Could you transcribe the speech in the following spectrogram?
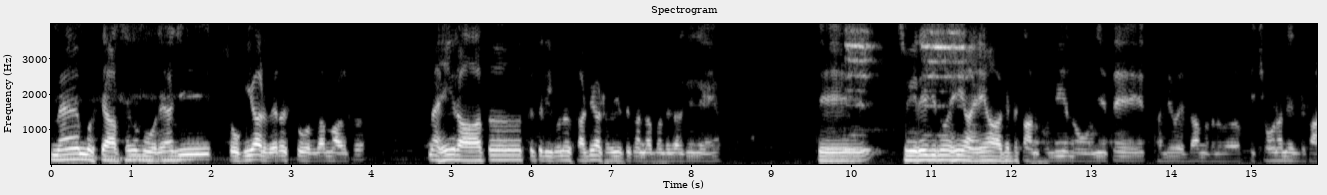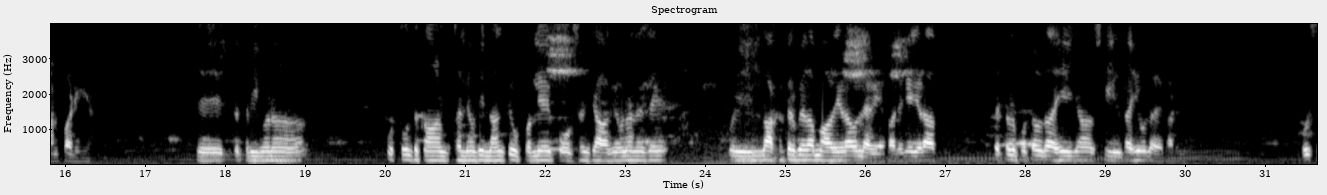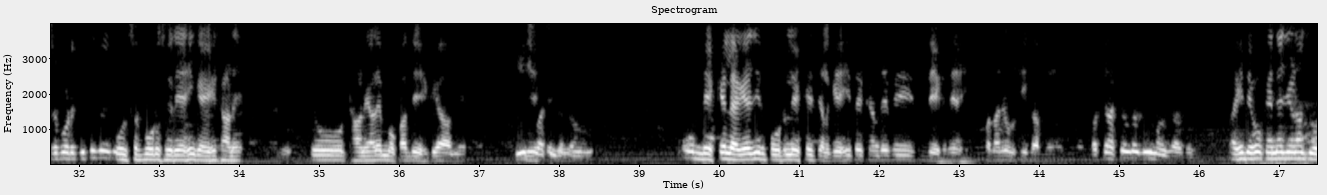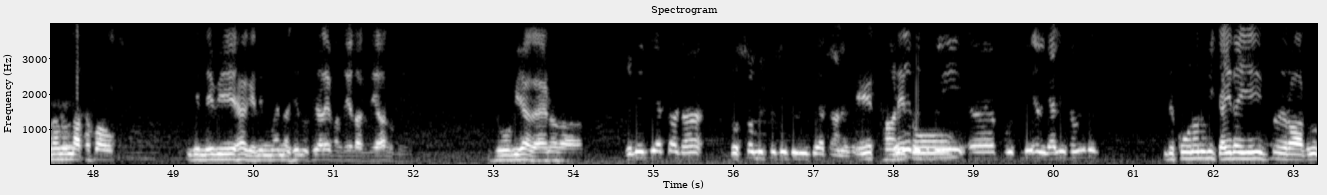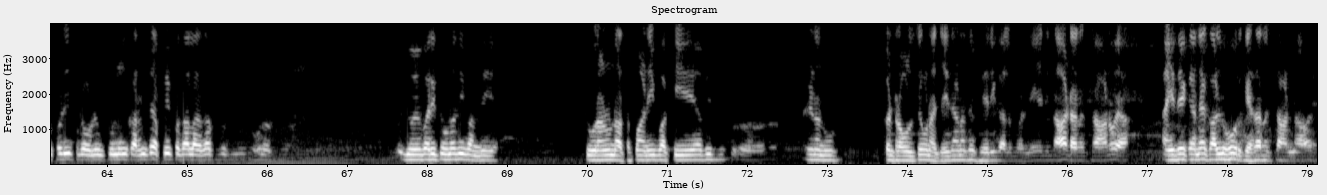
ਮੈਂ ਮੁਖਤਿਆਰ ਸਿੰਘ ਬੋਲ ਰਿਹਾ ਜੀ, ਸੋਗੀ ਹਾਰਡਵੇਅਰ ਸਟੋਰ ਦਾ ਮਾਲਕ। ਮੈਂ ਹੀ ਰਾਤ ਤਕਰੀਬਨ 8:30 ਵਜੇ ਦੁਕਾਨਾਂ ਬੰਦ ਕਰਕੇ ਗਏ ਆ ਤੇ ਸਵੇਰੇ ਜਦੋਂ ਅਸੀਂ ਆਏ ਆ ਆ ਕੇ ਦੁਕਾਨ ਖੋਲੀ ਹੈ 9 ਵਜੇ ਤੇ ਥੱਲੇ ਇਦਾਂ ਮਤਲਬ ਪਿੱਛੋਂ ਉਹਨਾਂ ਨੇ ਦੁਕਾਨ ਪਾੜੀ ਆ। ਤੇ ਤਕਰੀਬਨ ਉੱਤੋਂ ਦੁਕਾਨ ਥੱਲਿਓਂ ਦੀ ਲੰਘ ਕੇ ਉੱਪਰਲੇ ਪੋਰਸ਼ਨ 'ਚ ਆ ਕੇ ਉਹਨਾਂ ਨੇ ਤੇ ਕੋਈ ਲੱਖ ਰੁਪਏ ਦਾ ਮਾਲ ਜਿਹੜਾ ਉਹ ਲੈ ਗਿਆ, ਕੱਢ ਕੇ ਜਿਹੜਾ ਪਿੱਤਲ ਪੁੱਤਲ ਦਾ ਸੀ ਜਾਂ ਸਟੀਲ ਦਾ ਸੀ ਉਹ ਲੈ ਕੇ ਕੱਢ ਗਏ ਪੁਲਿਸ ਰਿਪੋਰਟ ਕੀਤੀ ਕੋਈ ਪੁਲਿਸ ਰਿਪੋਰਟ ਸਵੇਰੇ ਅਸੀਂ ਗਏ ਸੀ ਥਾਣੇ ਤੇ ਉਹ ਥਾਣੇ ਵਾਲੇ ਮੌਕਾ ਦੇਖ ਕੇ ਆ ਗਏ। ਕੀ ਦੇਖ ਸਵਾਸ਼ਨ ਕੇ ਦਿੱਤਾ ਉਹਨਾਂ ਨੂੰ? ਉਹ ਲਿਖ ਕੇ ਲੈ ਗਏ ਜੀ ਰਿਪੋਰਟ ਲਿਖ ਕੇ ਚਲ ਗਏ ਸੀ ਤੇ ਕਹਿੰਦੇ ਵੀ ਦੇਖਦੇ ਆਂ ਅਸੀਂ ਪਤਾ ਨਹੀਂ ਹੁਣ ਕੀ ਕਰਦੇ ਆ। ਪ੍ਰਸ਼ਾਸਨ ਦਾ ਕੀ ਮੰਗ ਕਰਦੇ ਹੋ? ਅਸੀਂ ਦੇਖੋ ਕਹਿੰਦੇ ਜਿਹੜਾ ਚੋਰਾਂ ਨੂੰ ਨੱਥ ਪਾਓ ਜਿੰਨੇ ਵੀ ਇਹ ਹੈਗੇ ਨੇ ਮੈਂ ਨਸ਼ੇ ਨੁਸ਼ੇ ਵਾਲੇ ਬੰਦੇ ਲੱਗਦੇ ਆ ਸਾਨੂੰ ਤੇ। ਜੋ ਵੀ ਹੈਗਾ ਇਹਨਾਂ ਦਾ। ਜਿਵੇਂ ਕਿ ਇਹ ਤੁਹਾਡਾ 200 ਮੀਟਰ ਦੀ ਦੂਰੀ ਤੇ ਆ ਥਾਣੇ ਤੋਂ ਇਹ ਥਾਣੇ ਤੋਂ ਪੁਲਿਸ ਦੀ ਅਣਗਹਿਲੀ ਸਮਝਦੇ? ਦੇਖੋ ਉਹਨਾਂ ਨੂੰ ਵੀ ਚਾਹੀਦਾ ਜੀ ਰਾਤ ਨੂੰ ਥੋੜੀ ਪ੍ਰੋਬਲਮ ਪ੍ਰੋਬਲਮ ਕਰਨ ਤੇ ਆਪੇ ਪਤਾ ਲੱਗਦਾ ਹੁਣ ਜ਼ਿੰਮੇਵਾਰੀ ਤਾਂ ਉਹਨਾਂ ਦੀ ਬਣਦੀ ਆ। ਚੋਰਾਂ ਨੂੰ ਨੱਥ ਪਾਣੀ ਬਾਕੀ ਇਹ ਆ ਵੀ ਇਹਨਾਂ ਨੂੰ ਕੰਟਰੋਲ ਤੇ ਹੋਣਾ ਚਾਹੀਦਾ ਨਾ ਤੇ ਫੇਰ ਹੀ ਗੱਲ ਬਣਨੀ ਹੈ ਜਿੱਦਾਂ ਸਾਡਾ ਨੁਕਸਾਨ ਹੋਇਆ ਅਸੀਂ ਤੇ ਕਹਿੰਦੇ ਕੱਲ ਨੂੰ ਹੋਰ ਕਿਸੇ ਦਾ ਨੁਕਸਾਨ ਨਾ ਹੋਏ।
